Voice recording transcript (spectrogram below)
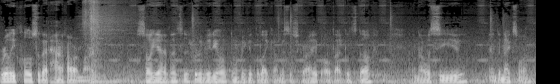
really close to that half hour mark. So yeah, that's it for the video. Don't forget to like, comment, subscribe, all that good stuff. And I will see you in the next one.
